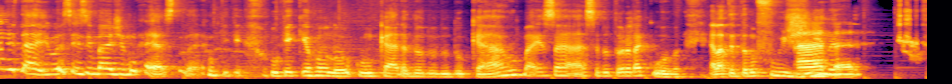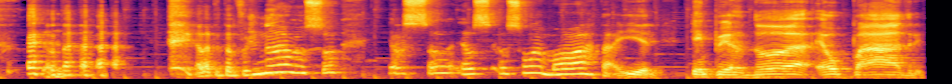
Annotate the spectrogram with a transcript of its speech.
Aí daí vocês imaginam o resto, né? O que, que o que, que rolou com o cara do, do, do carro, mas a, a, sedutora da curva. Ela tentando fugir, ah, né? Tá. ela, ela, tentando fugir. Não, eu sou. Eu sou. Eu, eu sou uma morta. Aí ele. Quem perdoa é o padre.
